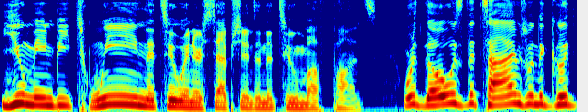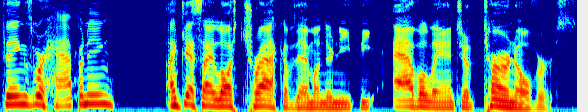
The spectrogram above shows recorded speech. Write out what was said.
You mean between the two interceptions and the two muff punts? Were those the times when the good things were happening? I guess I lost track of them underneath the avalanche of turnovers.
